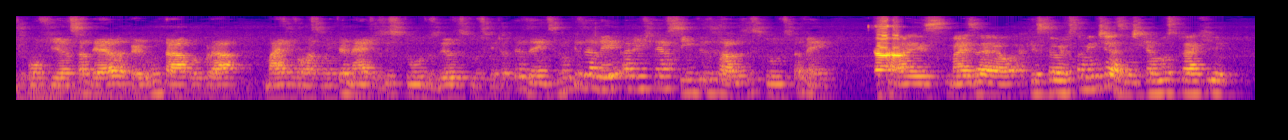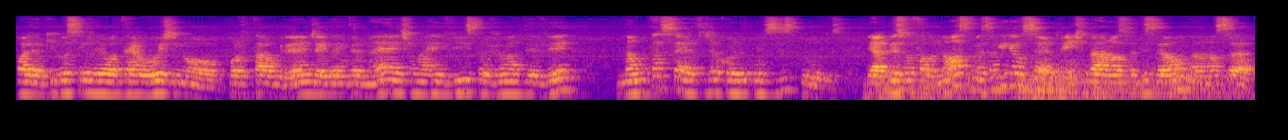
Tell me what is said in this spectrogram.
de confiança dela, perguntar, procurar mais informação na internet, os estudos, ver os estudos que a gente apresenta. Se não quiser ler, a gente tem a síntese lá dos estudos também. Mas, mas é, a questão é justamente essa, a gente quer mostrar que olha, o que você leu até hoje no portal grande aí da internet, uma revista, viu na TV, não está certo de acordo com esses estudos. E a pessoa fala, nossa, mas o que é o certo? A gente dá a nossa visão, dá a nossa,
